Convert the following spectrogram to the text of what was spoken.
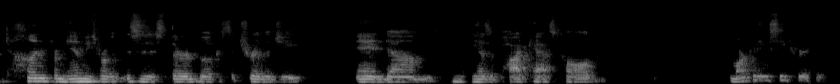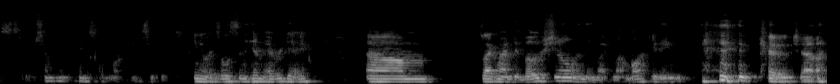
a ton from him. He's wrote this is his third book. It's a trilogy, and um, he has a podcast called Marketing Secrets or something. I think it's called Marketing Secrets. Anyways, I listen to him every day. Um, it's like my devotional and then like my marketing coach. Uh,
